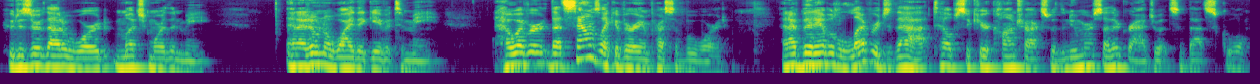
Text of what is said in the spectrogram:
who deserve that award much more than me, and I don't know why they gave it to me. However, that sounds like a very impressive award, and I've been able to leverage that to help secure contracts with numerous other graduates of that school.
